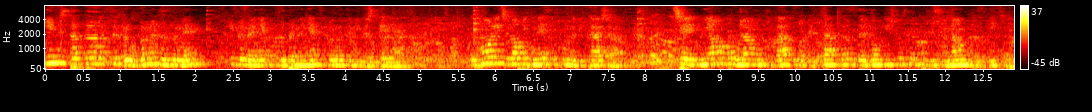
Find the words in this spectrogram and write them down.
и нещата се преобърнаха за мен и забременях с първата ми дъщеря. От моят личен опит днес искам да ви кажа, че няма по-голям мотиватор от децата за едно личностно и професионално развитие.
